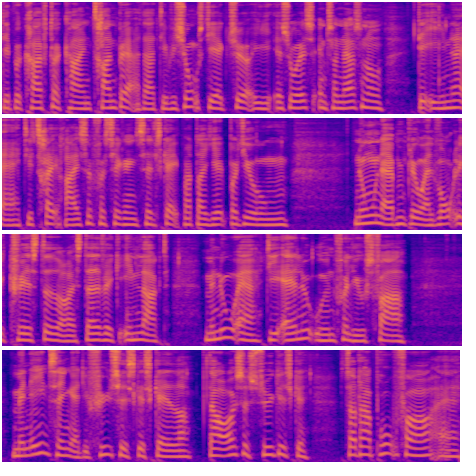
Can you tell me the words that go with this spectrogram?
Det bekræfter Karin Tranberg, der er divisionsdirektør i SOS International, det ene af de tre rejseforsikringsselskaber, der hjælper de unge. Nogle af dem blev alvorligt kvæstet og er stadigvæk indlagt, men nu er de alle uden for livsfare. Men en ting er de fysiske skader, der er også psykiske, så der er brug for at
